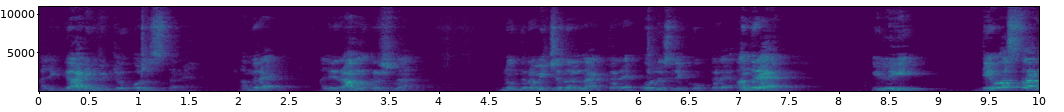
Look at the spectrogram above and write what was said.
ಅಲ್ಲಿ ಗಾಡಿ ಬಿಟ್ಟು ಕೊಲಿಸ್ತಾರೆ ಅಂದ್ರೆ ಅಲ್ಲಿ ರಾಮಕೃಷ್ಣ ಇನ್ನೊಂದು ರವಿಚಂದ್ರನ್ ಹಾಕ್ತಾರೆ ಕೊಲ್ಲಿಸ್ಲಿಕ್ಕೆ ಹೋಗ್ತಾರೆ. ಅಂದ್ರೆ ಇಲ್ಲಿ ದೇವಸ್ಥಾನ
